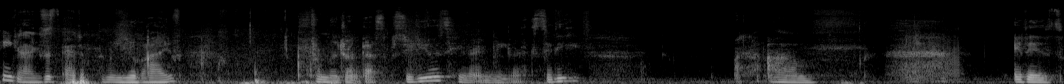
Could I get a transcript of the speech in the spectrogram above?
Hey guys, it's Adam coming to you live from the Drunk Gossip Studios here in New York City. Um, it is,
